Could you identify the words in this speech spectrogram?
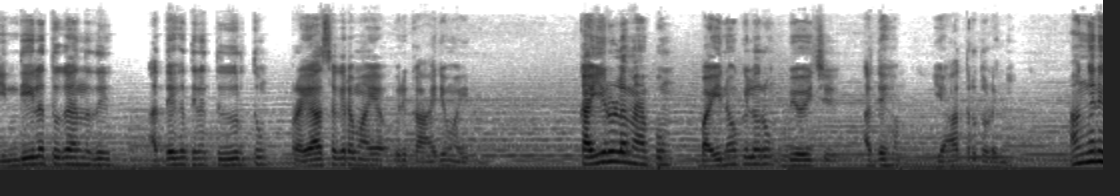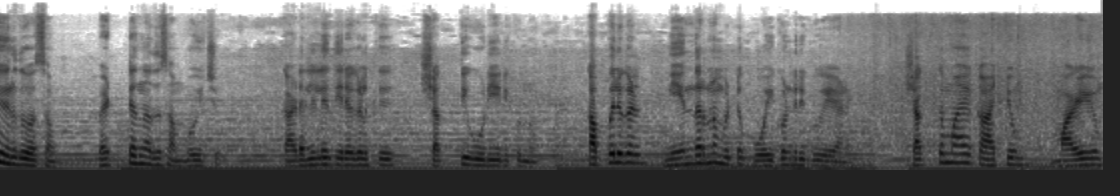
ഇന്ത്യയിലെത്തുക എന്നത് അദ്ദേഹത്തിന് തീർത്തും പ്രയാസകരമായ ഒരു കാര്യമായിരുന്നു. കയ്യിലുള്ള മാപ്പും ബൈനോക്കുലറും ഉപയോഗിച്ച് അദ്ദേഹം യാത്ര തുടങ്ങി. അങ്ങനെ ഒരു ദിവസം പെട്ടെന്ന് അത് സംഭവിച്ചു. കടലിലെ തിരകൾക്ക് ശക്തി കൂടിയിരിക്കുന്നു. കപ്പലുകൾ നിയന്ത്രണം വിട്ട് പോയിക്കൊണ്ടിരിക്കുകയാണ്. ശക്തമായ കാറ്റും മഴയും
